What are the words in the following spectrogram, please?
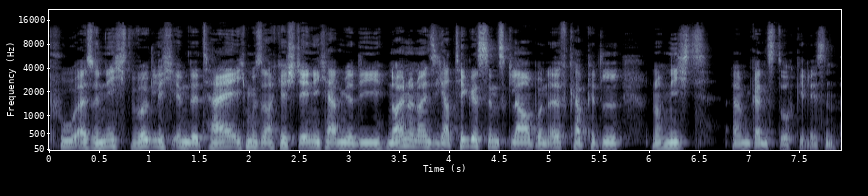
Puh, also nicht wirklich im Detail. Ich muss auch gestehen, ich habe mir die 99 Artikel sind's glaub und 11 Kapitel noch nicht ähm, ganz durchgelesen.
